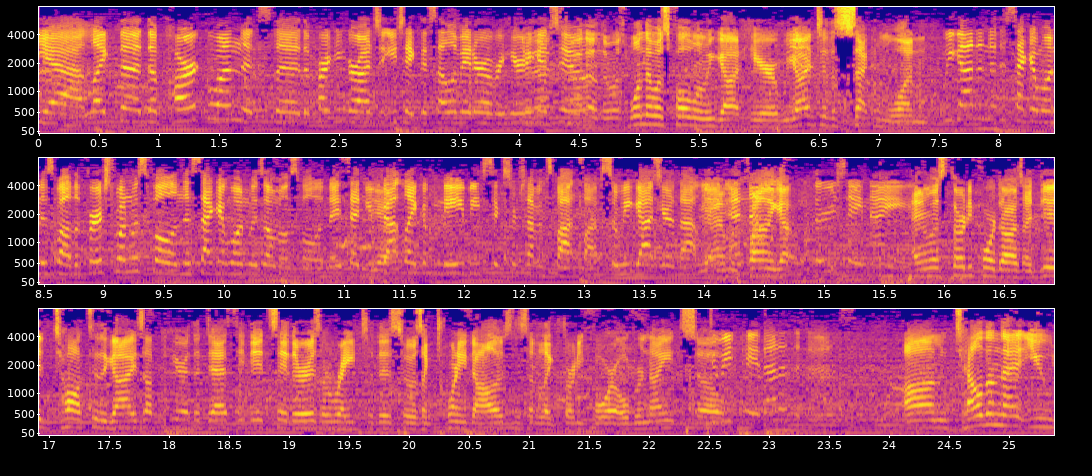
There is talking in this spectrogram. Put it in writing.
Yeah, like the the park one. That's the the parking garage that you take this elevator over here to get there was two to. There was one that was full when we got here. We got into the second one. We got into the second one as well. The first one was full, and the second one was almost full. And they said you've Yeah. got like maybe six or seven spots left. So we got here that late. Yeah, and we that finally got- Thursday night. and it was thirty-four dollars. I did talk to the guys up here at the desk. They did say there is a rate to this, so it was like twenty dollars instead of like thirty-four overnight. So, Do we pay that at the desk? Um, tell them that you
